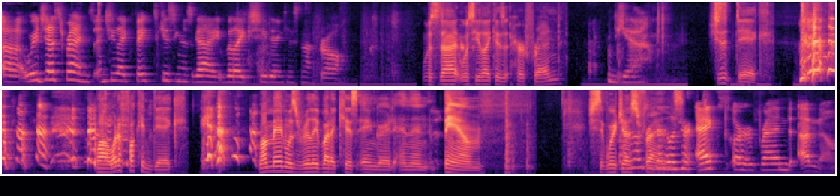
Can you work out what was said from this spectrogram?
uh, we're just friends, and she like faked kissing this guy, but like she didn't kiss him after all. Was that was he like his her friend? Yeah. She's a dick. Wow, what a fucking dick. My man was really about to kiss Ingrid, and then bam. She said, "We're I don't just friends." if It was her ex or her friend. I don't know.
